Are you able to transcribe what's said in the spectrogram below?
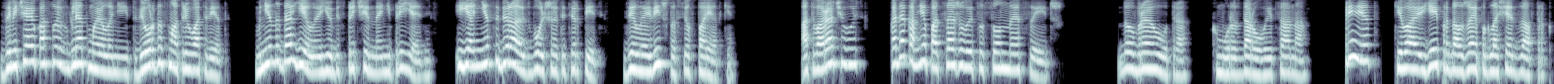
Замечаю косой взгляд Мелани и твердо смотрю в ответ. Мне надоела ее беспричинная неприязнь, и я не собираюсь больше это терпеть, делая вид, что все в порядке. Отворачиваюсь, когда ко мне подсаживается сонная Сейдж. «Доброе утро», — хмуро здоровается она. «Привет», — киваю ей, продолжая поглощать завтрак.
